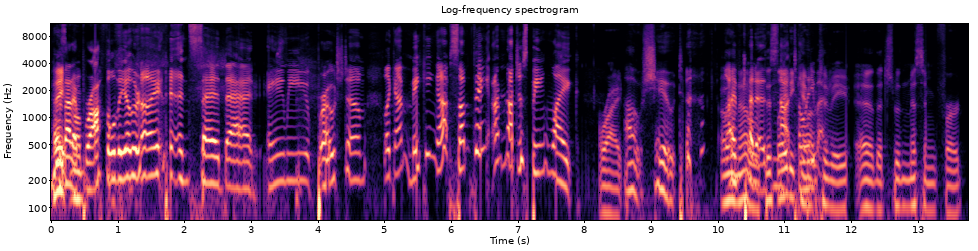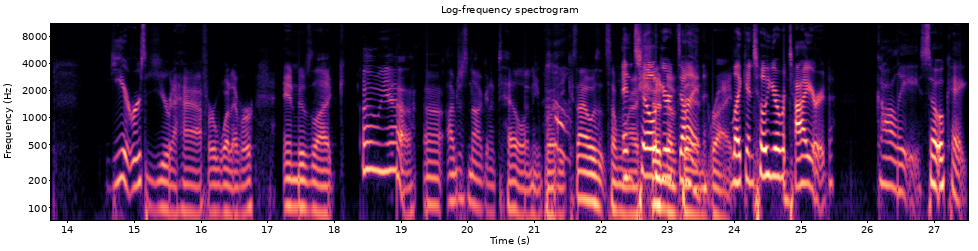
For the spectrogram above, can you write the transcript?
Hey, was at a brothel the other night and said that Amy approached him. Like, I'm making up something. I'm not just being like, Right. oh, shoot. Oh I'm no, this lady came up to me uh, that's been missing for Years. year and a half or whatever, and was like, "Oh yeah, uh, I'm just not gonna tell anybody because I wasn't somewhere I Until you're done. been." Right. Like, until you're retired. Golly. So, okay,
